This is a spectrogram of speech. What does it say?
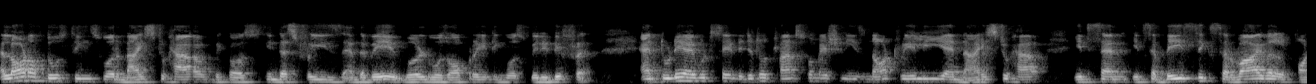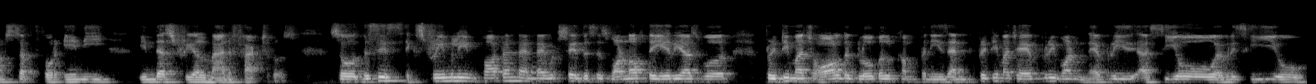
a lot of those things were nice to have because industries and the way world was operating was very different. And today i would say digital transformation is not really a nice to have. It's an it's a basic survival concept for any industrial manufacturers so this is extremely important. And I would say this is one of the areas where pretty much all the global companies and pretty much everyone, every uh, CEO, every CEO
